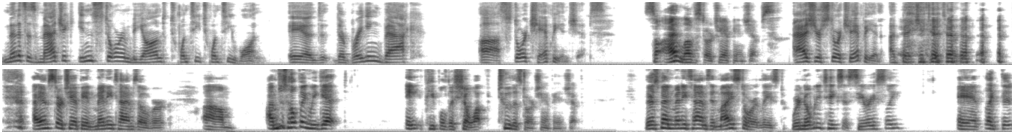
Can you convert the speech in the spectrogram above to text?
And then it says Magic in Store and Beyond 2021. And they're bringing back uh, store championships. So I love store championships. As your store champion, I bet you do, Tony. I am store champion many times over. Um, I'm just hoping we get eight people to show up to the store championship. There's been many times in my store, at least, where nobody takes it seriously, and like there,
